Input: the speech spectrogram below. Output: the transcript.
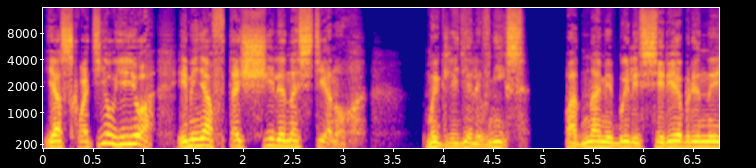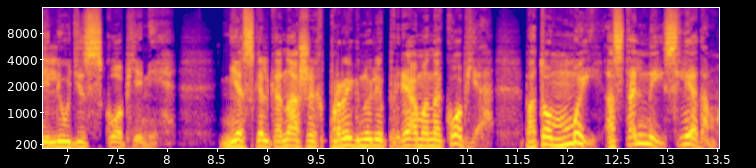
Я схватил ее, и меня втащили на стену. Мы глядели вниз. Под нами были серебряные люди с копьями. Несколько наших прыгнули прямо на копья, потом мы, остальные, следом.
